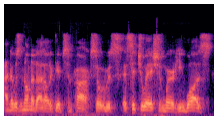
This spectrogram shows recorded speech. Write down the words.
and there was none of that out of Gibson Park. So it was a situation where he was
